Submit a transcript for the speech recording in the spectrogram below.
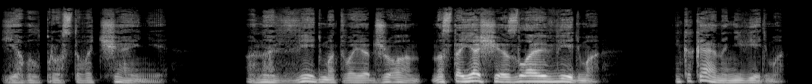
Я был просто в отчаянии. Она ведьма твоя, Джоан, настоящая злая ведьма. Никакая она не ведьма,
